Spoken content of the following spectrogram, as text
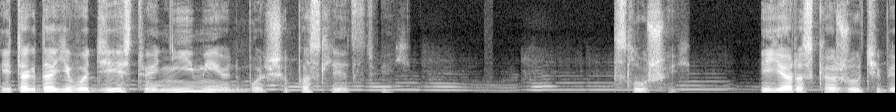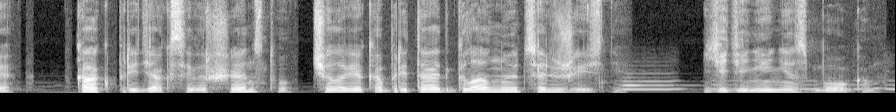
И тогда его действия не имеют больше последствий. Слушай, и я расскажу тебе, как, придя к совершенству, человек обретает главную цель жизни – единение с Богом –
